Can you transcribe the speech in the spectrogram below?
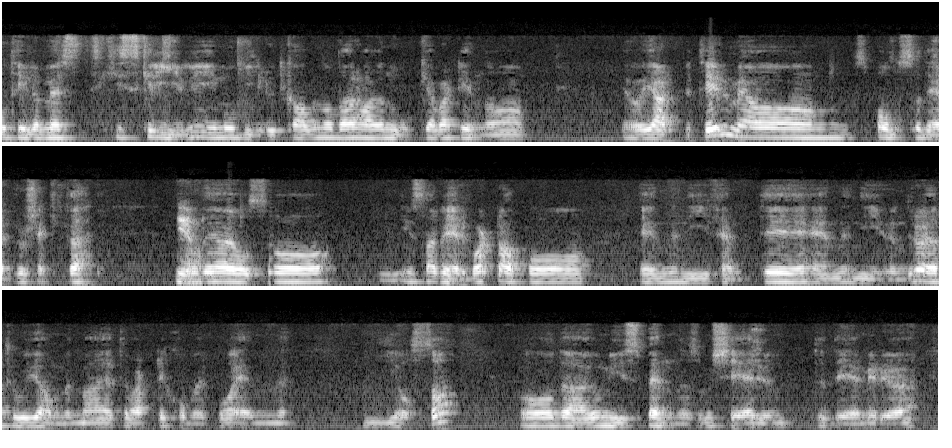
Og til og med skrive i mobilutgaven. Og der har jo Nokia vært inne og, og hjulpet til med å sponse det prosjektet. Ja. Og det er jo også installerbart da på N950, N900, og jeg tror jammen meg etter hvert det kommer på N9 også. Og det er jo mye spennende som skjer rundt det miljøet.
